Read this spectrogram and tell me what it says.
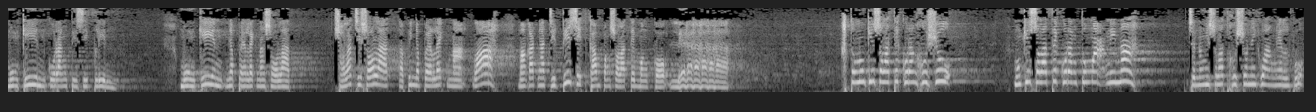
Mungkin kurang disiplin. Mungkin nyepelek na salat. Salat si salat, tapi nyepelek na lah mangkat ngaji disit gampang salate mengko. Lah. Atau mungkin salate kurang khusyuk. Mungkin sholatnya kurang tumak nina. Jenengi sholat khusyuk niku angel, Bu.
